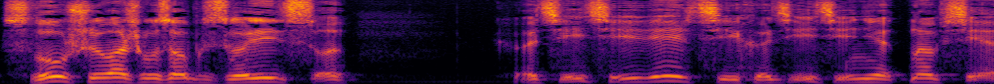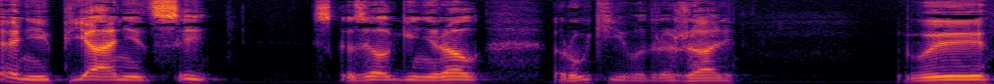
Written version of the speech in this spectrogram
Слушаю, ваше высокопревосходительство. Хотите, верьте, хотите, нет, но все они пьяницы, — сказал генерал. Руки его дрожали. — Вы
